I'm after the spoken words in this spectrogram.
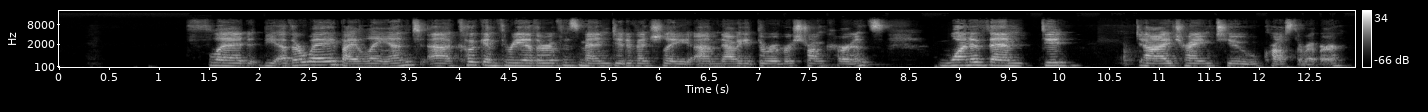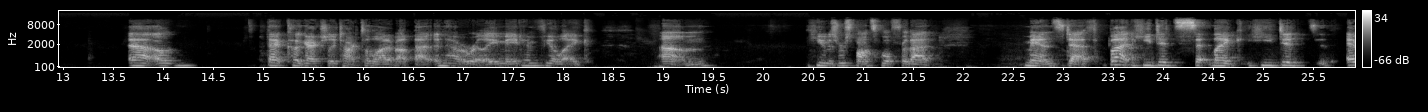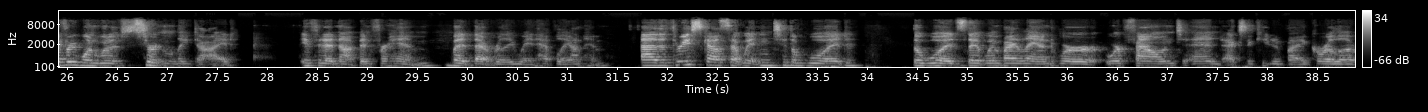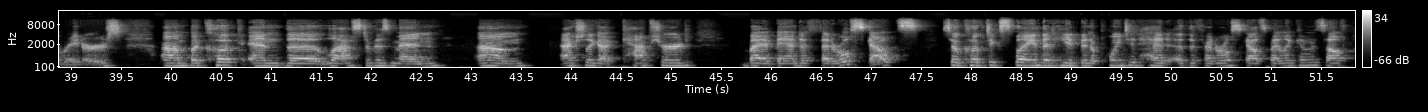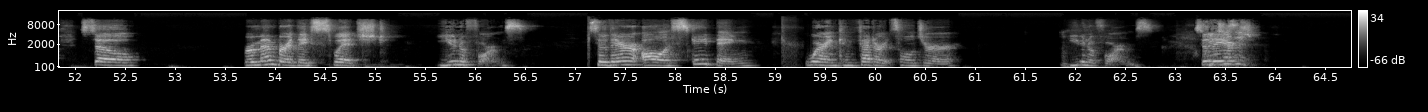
fled the other way by land. Uh, Cook and three other of his men did eventually um, navigate the river's strong currents. One of them did die trying to cross the river. Uh, um, that Cook actually talked a lot about that and how it really made him feel like um, he was responsible for that man's death but he did like he did everyone would have certainly died if it had not been for him but that really weighed heavily on him uh, the three scouts that went into the wood the woods that went by land were were found and executed by guerrilla raiders um, but cook and the last of his men um, actually got captured by a band of federal scouts so Cook explained that he had been appointed head of the Federal Scouts by Lincoln himself. So remember, they switched uniforms. So they're all escaping wearing Confederate soldier mm-hmm. uniforms. So which they are. A,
